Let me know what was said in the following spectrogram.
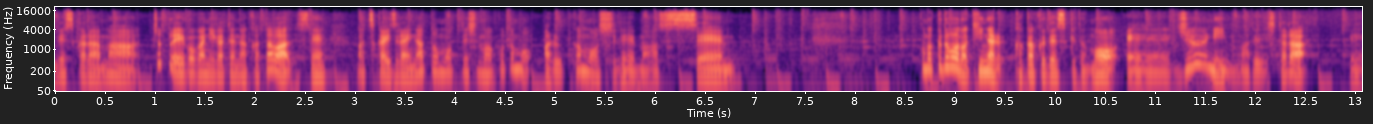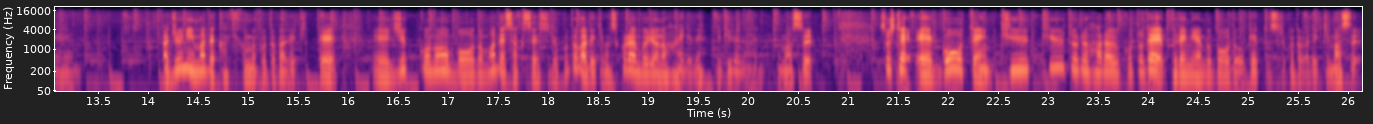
ですから、まあ、ちょっと英語が苦手な方はですね、まあ、使いづらいなと思ってしまうこともあるかもしれません。この Kudoboard の気になる価格ですけども、えー、10人まででしたら、えー、あ10人まで書き込むことができて、えー、10個のボードまで作成することができます。これは無料の範囲で、ね、できるようになってます。そして、えー、5.99ドル払うことでプレミアムボードをゲットすることができます。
